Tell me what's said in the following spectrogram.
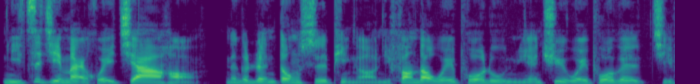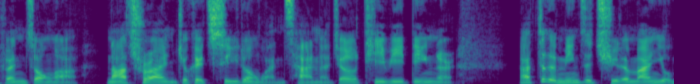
你自己买回家哈，那个冷冻食品啊，你放到微波炉里面去微波个几分钟啊，拿出来你就可以吃一顿晚餐了，叫做 TV dinner。那这个名字取得蛮有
